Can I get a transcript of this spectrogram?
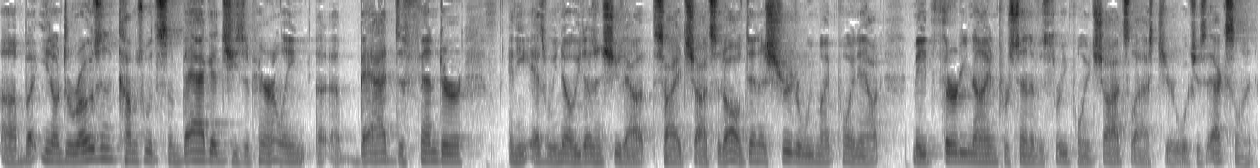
Uh, but, you know, DeRozan comes with some baggage. He's apparently a, a bad defender. And he, as we know, he doesn't shoot outside shots at all. Dennis Schroeder, we might point out, made 39% of his three point shots last year, which is excellent.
